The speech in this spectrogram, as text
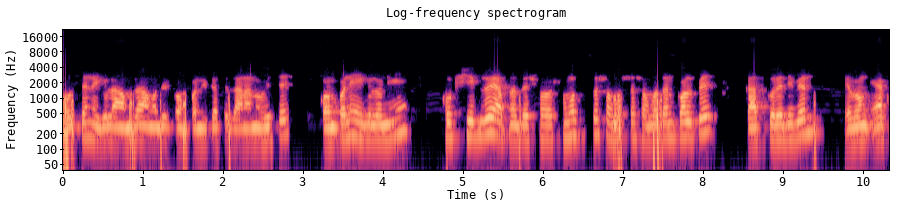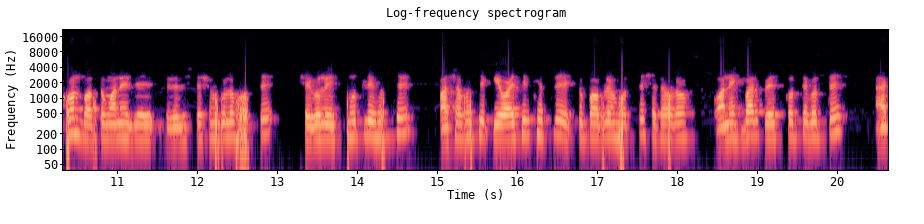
বলছেন, এগুলো আমরা আমাদের কোম্পানির কাছে জানানো হয়েছে। কোম্পানি এগুলো নিয়ে খুব শীঘ্রই আপনাদের সমস্ত সমস্যা সমাধান কল্পে কাজ করে দিবেন। এবং এখন বর্তমানে যে রেজিস্ট্রেশনগুলো হচ্ছে, সেগুলো স্মুথলি হচ্ছে। পাশাপাশি কেওয়াইসির ক্ষেত্রে একটু প্রবলেম হচ্ছে, সেটা হলো অনেকবার প্রেস করতে করতে এক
